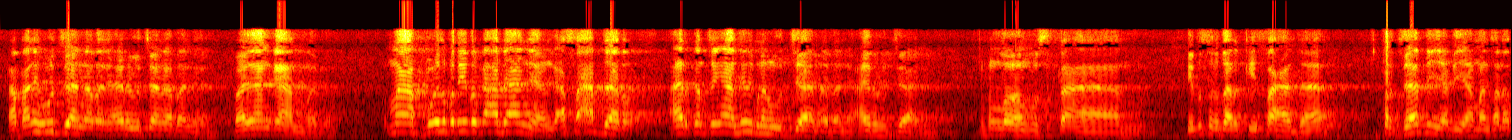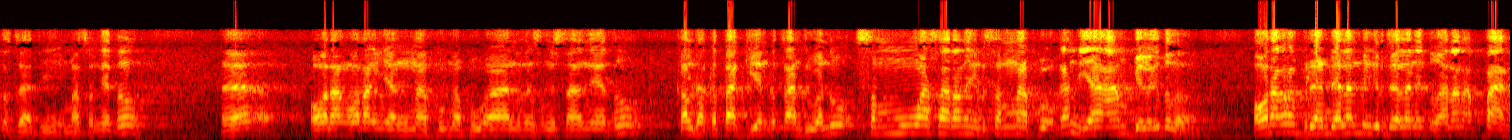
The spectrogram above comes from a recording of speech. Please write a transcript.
Katanya hujan katanya, air hujan katanya. Bayangkan. Mabuk seperti itu keadaannya, enggak sadar. Air kencing anjing benar hujan katanya, air hujan. Allah musta'an. Itu sekedar kisah aja. Terjadi ya di Yaman sana terjadi. Maksudnya itu eh, orang-orang yang mabuk-mabukan dan semisalnya itu kalau udah ketagihan kecanduan tuh semua sarana yang bisa memabukkan dia ambil gitu loh. Orang-orang berandalan pinggir jalan itu anak-anak pang,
